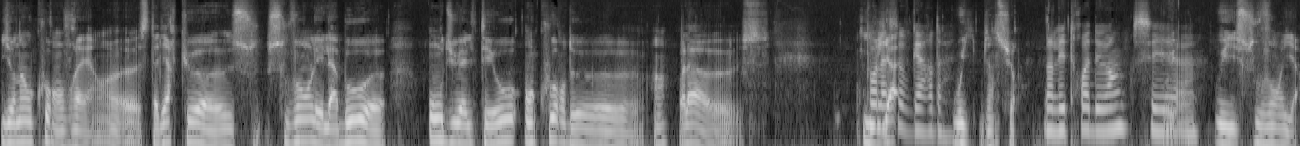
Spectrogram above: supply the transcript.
Il y en a en cours en vrai. Hein. Euh, c'est-à-dire que euh, souvent les labos ont du LTO en cours de. Hein, voilà. Pour la sauvegarde. Oui, bien sûr. Dans les 3, 2, 1, c'est. oui, souvent il y a.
